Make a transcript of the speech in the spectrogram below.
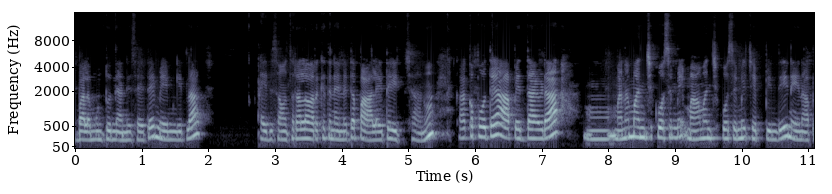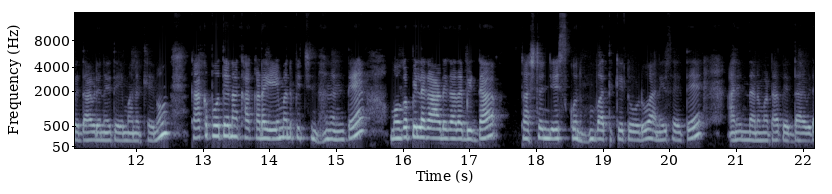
బలం ఉంటుంది అనేసి అయితే మేము ఇట్లా ఐదు సంవత్సరాల వరకు అయితే నేనైతే పాలైతే ఇచ్చాను. కాకపోతే ఆ పెద్ద ఆవిడ మన మంచి కోసమే మా మంచి కోసమే చెప్పింది. నేను ఆ పెద్ద ఆవిడనైతే ఏమనట్లేను. కాకపోతే నాకు అక్కడ ఏమనిపించింది అంటే మగపిల్లగాడు కదా బిడ్డ కష్టం చేసుకొని బతికేటోడు అనేసి అయితే అనిందనమాట పెద్ద ఆవిడ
